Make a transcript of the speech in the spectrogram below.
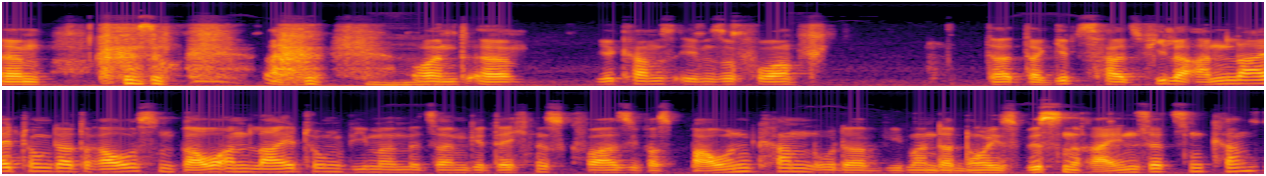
Ähm, so. mhm. Und ähm, hier kam es eben so vor, da, da gibt es halt viele Anleitungen da draußen, Bauanleitungen, wie man mit seinem Gedächtnis quasi was bauen kann oder wie man da neues Wissen reinsetzen kann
